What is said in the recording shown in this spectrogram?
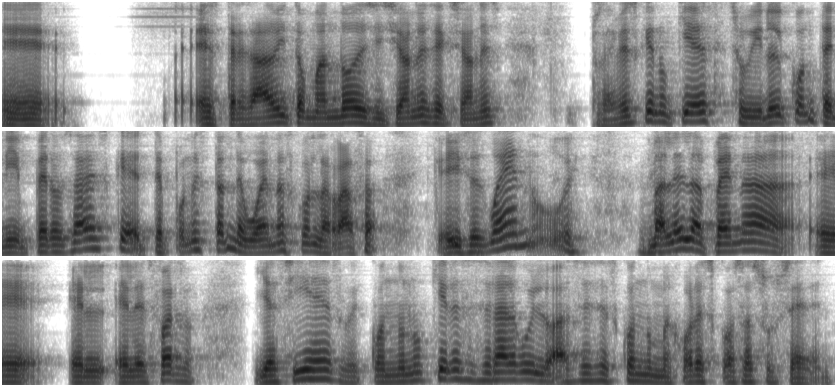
eh, estresado y tomando decisiones y acciones, pues hay veces que no quieres subir el contenido, pero sabes que te pones tan de buenas con la raza que dices, bueno, güey, vale la pena eh, el, el esfuerzo. Y así es, güey. Cuando no quieres hacer algo y lo haces es cuando mejores cosas suceden.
